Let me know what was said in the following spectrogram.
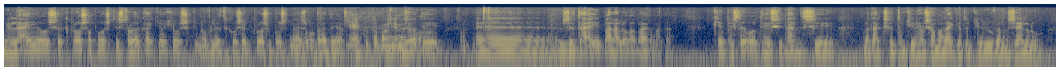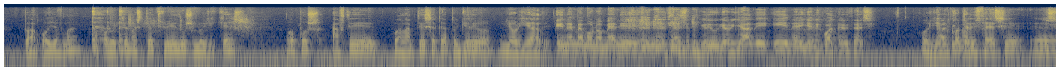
μιλάει ως εκπρόσωπος της Τρόικα και όχι ως κοινοβουλευτικός εκπρόσωπος της Νέας Δημοκρατίας. Ε, του το είπαμε κι εμείς Διότι ε, ζητάει παράλογα πράγματα. Και πιστεύω ότι η συνάντηση μεταξύ του κυρίου Σαμαρά και του κυρίου Βενζέλου το απόγευμα αποδοκίμασε τέτοιου είδους λογικές όπως αυτή που αναπτύσσεται από τον κύριο Γεωργιάδη. Είναι μεμονωμένη, είναι η θέση του κυρίου Γεωργιάδη ή είναι η γενικότερη θέση; Η γενικότερη γνώμη. θέση ε, Της-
